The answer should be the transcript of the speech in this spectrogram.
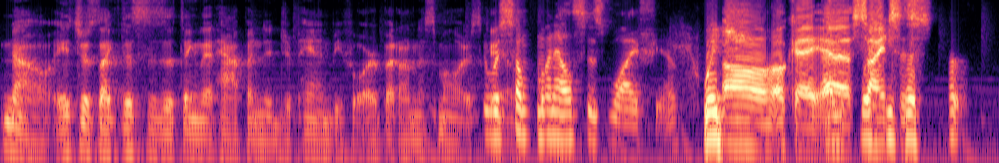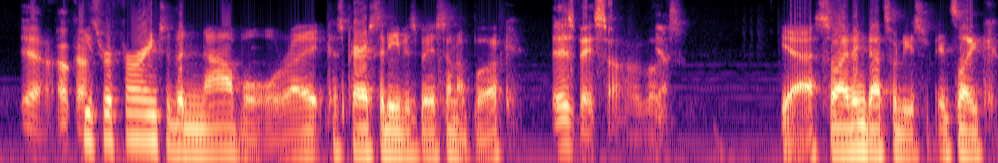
no, it's just like this is a thing that happened in Japan before, but on a smaller scale. It was someone else's wife. Yeah. Which Oh, okay. and- Yeah, which science refer- Yeah, okay. he's referring to the novel, right? Because Parasite Eve is based on a book. It is based off of a book. Yes. Yeah, so I think that's what he's. It's like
